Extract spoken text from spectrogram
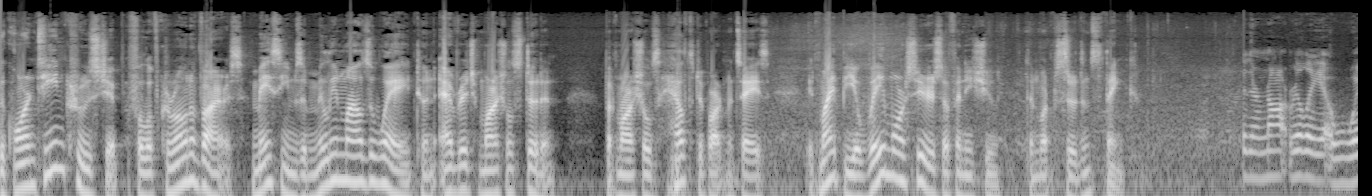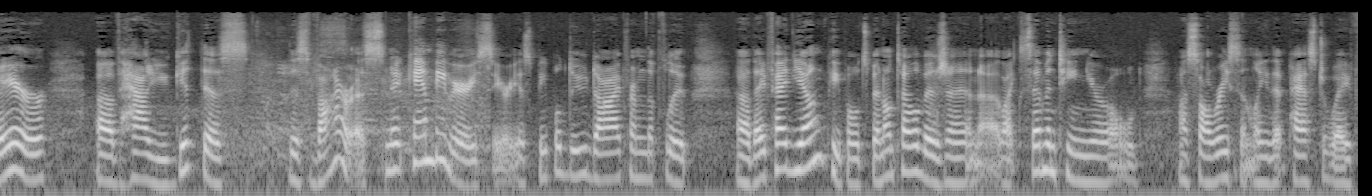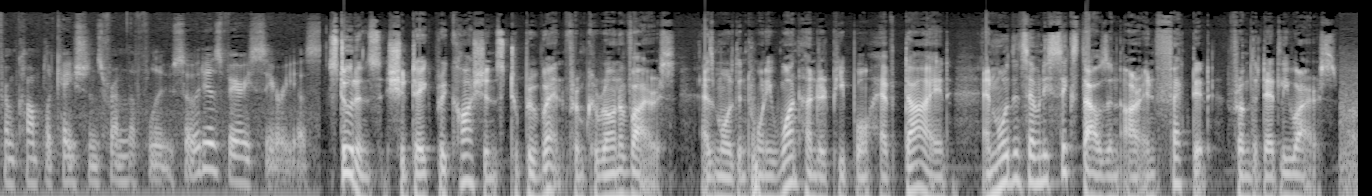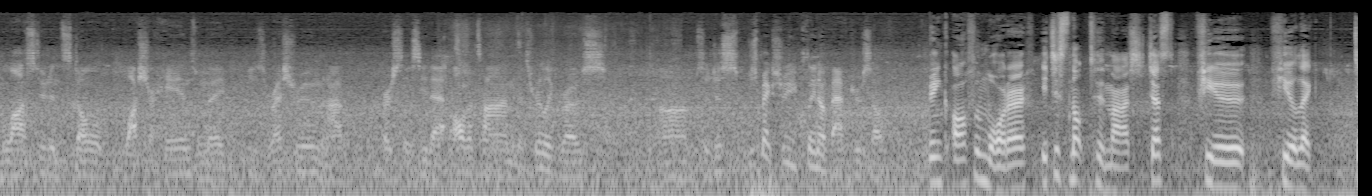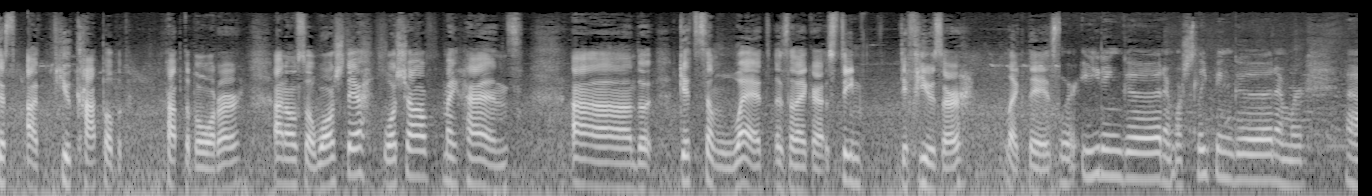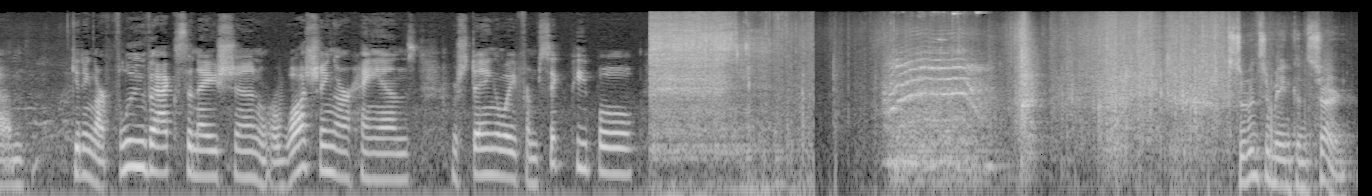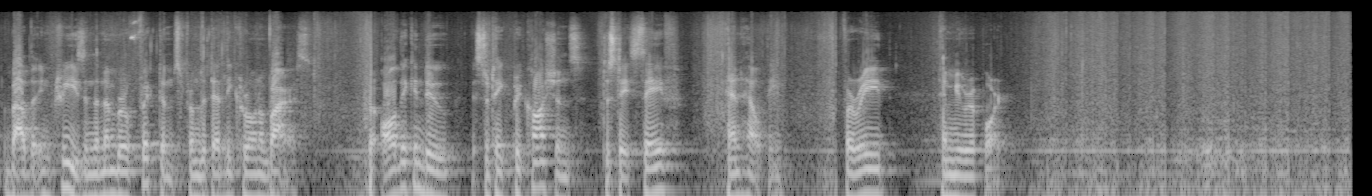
The quarantine cruise ship full of coronavirus may seem a million miles away to an average Marshall student, but Marshall's health department says it might be a way more serious of an issue than what students think. They're not really aware of how you get this this virus, and it can be very serious. People do die from the flu. Uh, they've had young people, it's been on television, uh, like 17 year old I saw recently that passed away from complications from the flu. So it is very serious. Students should take precautions to prevent from coronavirus as more than 2100 people have died and more than 76,000 are infected from the deadly virus. A lot of students don't wash their hands when they use the restroom and I personally see that all the time and it's really gross. Um, so just just make sure you clean up after yourself drink often water. It's just not too much. Just few few like just a few cup of cup of water, and also wash their wash off my hands and get some wet as like a steam diffuser like this. We're eating good and we're sleeping good and we're um, getting our flu vaccination. We're washing our hands. We're staying away from sick people. Students remain concerned about the increase in the number of victims from the deadly coronavirus, but all they can do is to take precautions to stay safe and healthy. Fareed, MU Report.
